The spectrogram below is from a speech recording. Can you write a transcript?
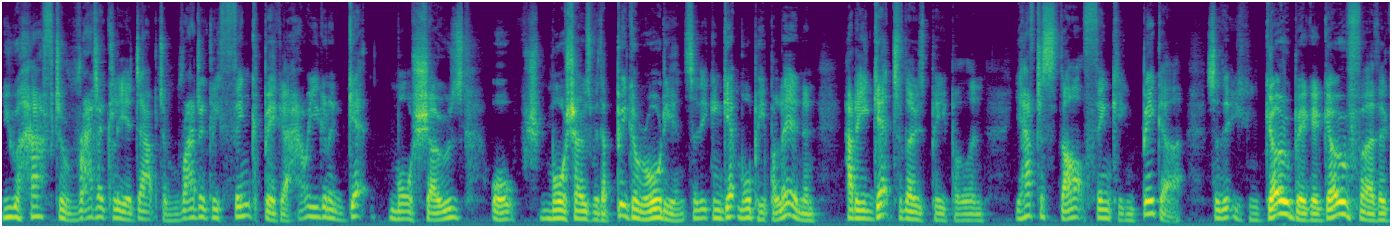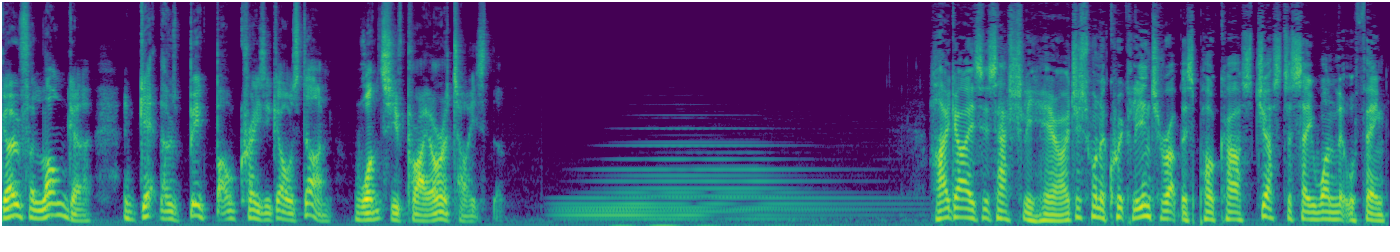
you have to radically adapt and radically think bigger. How are you going to get more shows or more shows with a bigger audience so that you can get more people in? And how do you get to those people? And you have to start thinking bigger so that you can go bigger, go further, go for longer, and get those big, bold, crazy goals done once you've prioritized them. Hi guys, it's Ashley here. I just want to quickly interrupt this podcast just to say one little thing.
